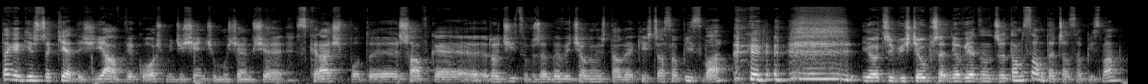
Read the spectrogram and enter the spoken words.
tak jak jeszcze kiedyś ja w wieku 8-10 musiałem się skraść pod y, szafkę rodziców, żeby wyciągnąć tam jakieś czasopisma i oczywiście uprzednio wiedząc, że tam są te czasopisma,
